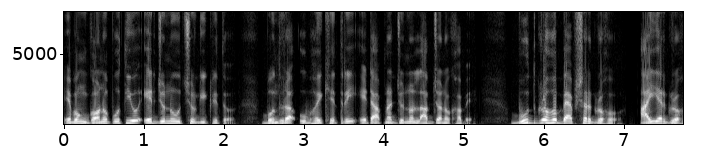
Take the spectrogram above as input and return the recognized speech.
এবং গণপতিও এর জন্য উৎসর্গীকৃত। বন্ধুরা, উভয় ক্ষেত্রেই এটা আপনার জন্য লাভজনক হবে। বুধ গ্রহ ব্যবসার গ্রহ, আয়ের গ্রহ।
